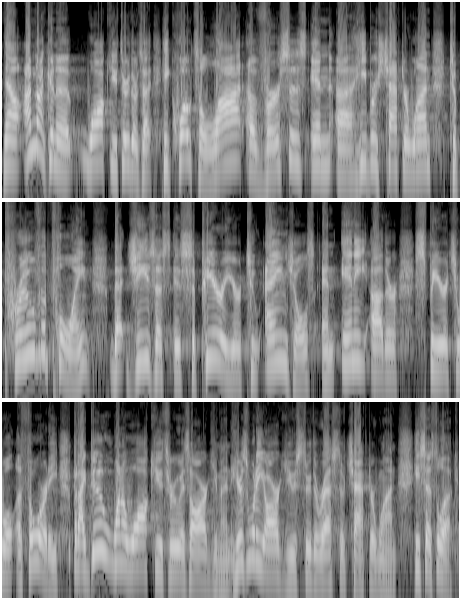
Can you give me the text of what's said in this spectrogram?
now, I'm not going to walk you through. There's a, he quotes a lot of verses in uh, Hebrews chapter 1 to prove the point that Jesus is superior to angels and any other spiritual authority. But I do want to walk you through his argument. Here's what he argues through the rest of chapter 1. He says, Look,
